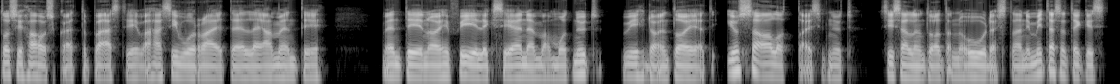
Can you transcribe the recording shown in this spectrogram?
tosi hauska, että päästiin vähän sivuraiteille ja mentiin, mentiin noihin fiiliksiin enemmän, mutta nyt vihdoin toi, että jos sä aloittaisit nyt sisällöntuotannon uudestaan, niin mitä sä tekisit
